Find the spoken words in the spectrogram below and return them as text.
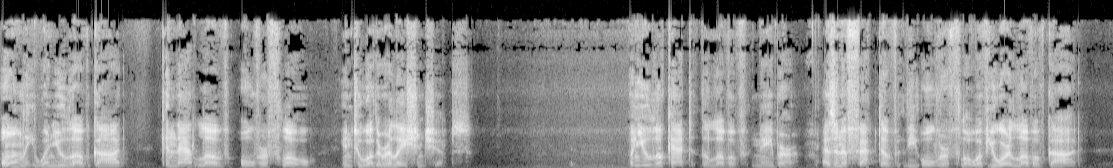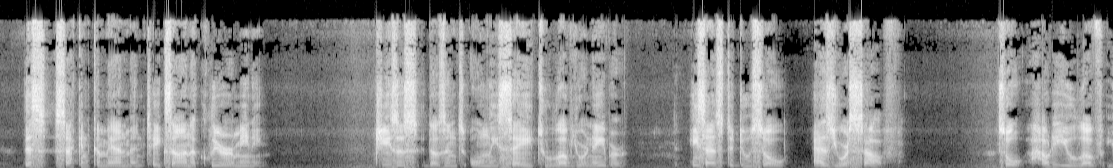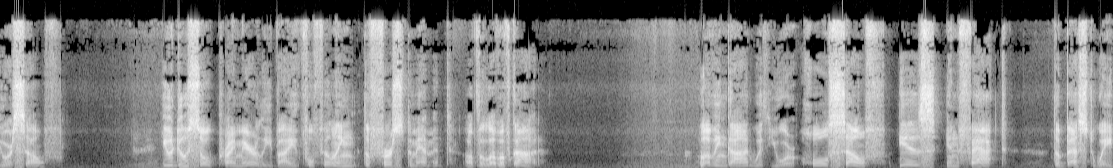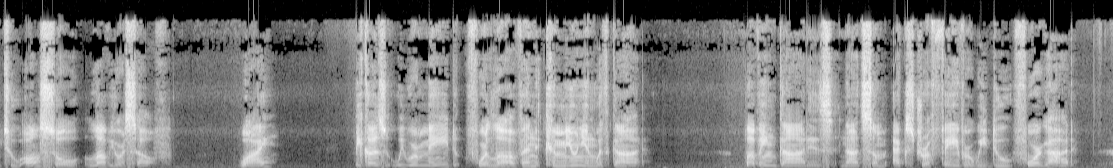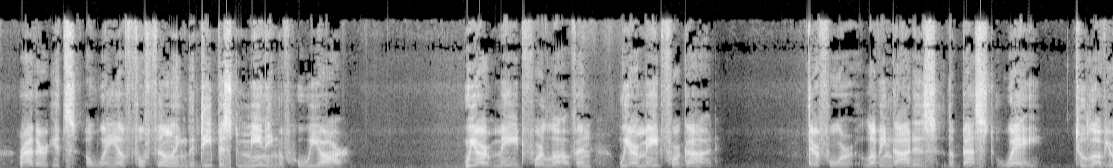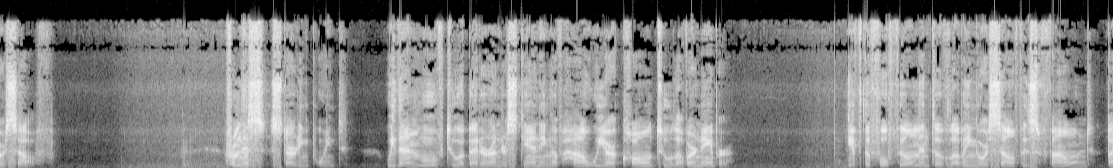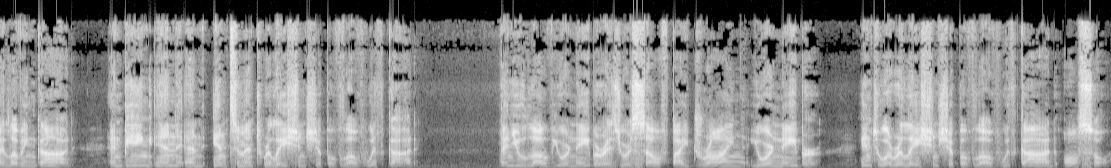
Only when you love God can that love overflow into other relationships. When you look at the love of neighbor as an effect of the overflow of your love of God, this second commandment takes on a clearer meaning. Jesus doesn't only say to love your neighbor, he says to do so as yourself. So, how do you love yourself? You do so primarily by fulfilling the first commandment of the love of God. Loving God with your whole self is, in fact, the best way to also love yourself. Why? Because we were made for love and communion with God. Loving God is not some extra favor we do for God. Rather, it's a way of fulfilling the deepest meaning of who we are. We are made for love and we are made for God. Therefore, loving God is the best way to love yourself. From this starting point, we then move to a better understanding of how we are called to love our neighbor. If the fulfillment of loving yourself is found by loving God and being in an intimate relationship of love with God, then you love your neighbor as yourself by drawing your neighbor into a relationship of love with God also.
